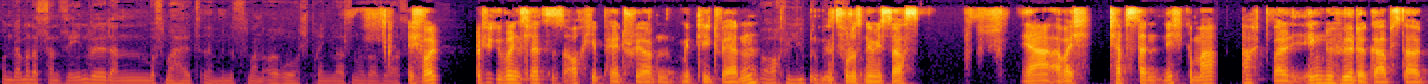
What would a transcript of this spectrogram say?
und wenn man das dann sehen will, dann muss man halt äh, mindestens mal einen Euro springen lassen oder sowas. Ich wollte wollte übrigens letztens auch hier Patreon-Mitglied werden. Ach, wie lieb du bist. Jetzt, wo du es nämlich sagst. Ja, aber ich, ich habe es dann nicht gemacht, weil irgendeine Hürde gab es da,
